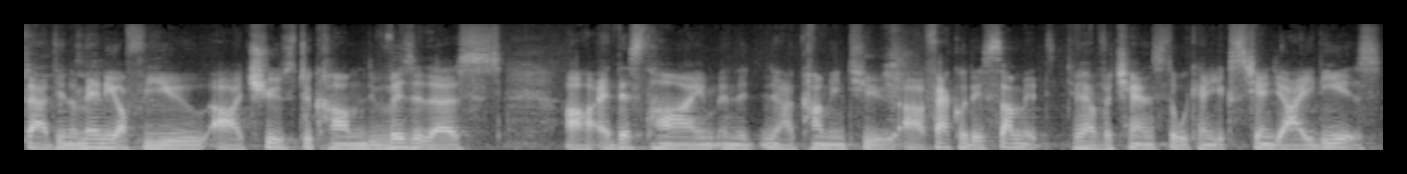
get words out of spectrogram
that you know, many of you uh, choose to come to visit us at this time and coming to Faculty Summit to have a chance that we can exchange ideas.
